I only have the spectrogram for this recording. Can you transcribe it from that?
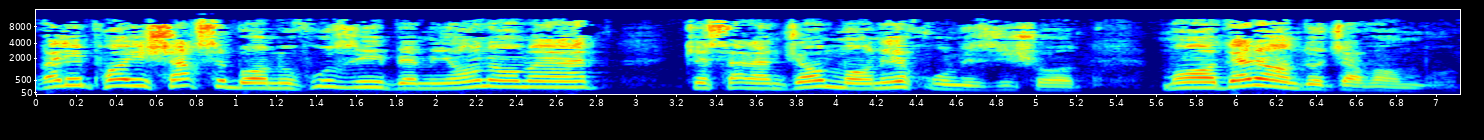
ولی پای شخص با نفوذی به میان آمد که سرانجام مانع خونریزی شد. مادر آن دو جوان بود.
